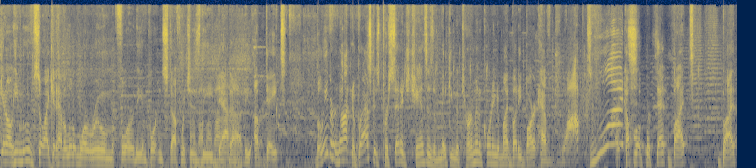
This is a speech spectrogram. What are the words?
you know, he moved so I could have a little more room for the important stuff, which is the data, the update. Believe it or not, Nebraska's percentage chances of making the tournament, according to my buddy Bart, have dropped What? a couple of percent, but but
